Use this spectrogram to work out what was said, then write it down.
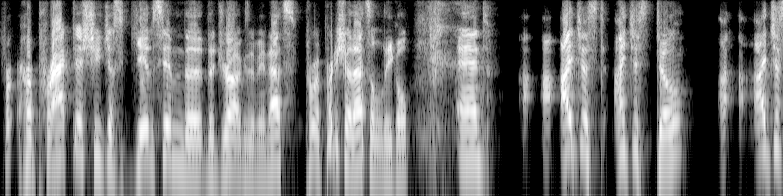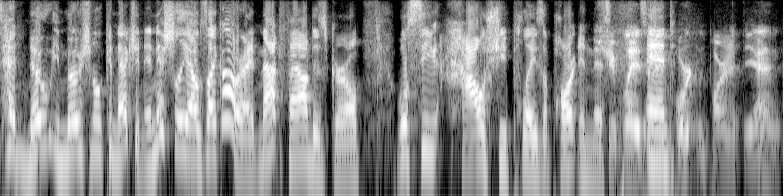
For her practice, she just gives him the the drugs. I mean, that's pretty sure that's illegal. And I, I just, I just don't I, I just had no emotional connection. Initially, I was like, all right, Matt found his girl. We'll see how she plays a part in this. She plays an and, important part at the end.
